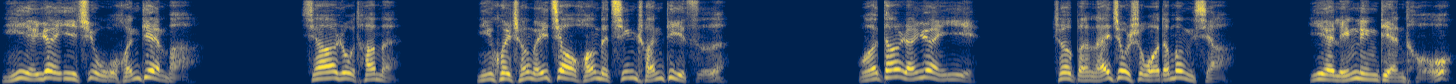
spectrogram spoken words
你也愿意去武魂殿吧？加入他们，你会成为教皇的亲传弟子。我当然愿意，这本来就是我的梦想。”叶玲玲点头。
